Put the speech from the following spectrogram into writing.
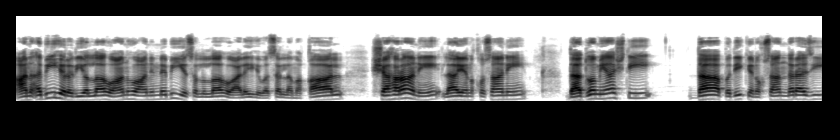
عن ابيه رضي الله عنه عن النبي صلى الله عليه وسلم قال شهران لا ينقصان دا دو میاشتي دا پدی کې نقصان ناراضي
